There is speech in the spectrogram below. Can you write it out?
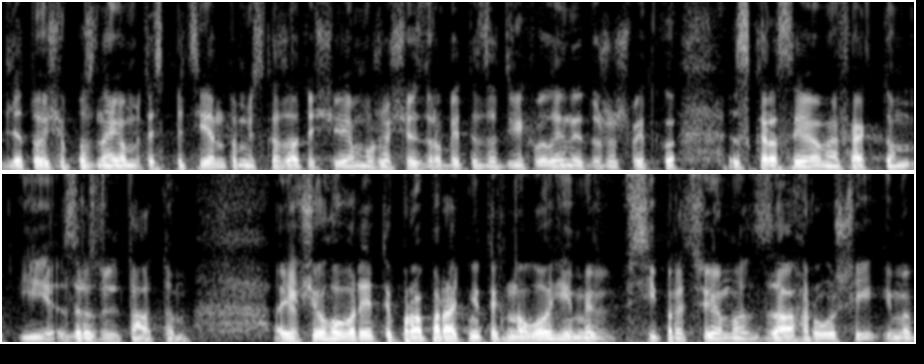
для того, щоб познайомитись з пацієнтом і сказати, що я можу щось зробити за дві хвилини дуже швидко з красивим ефектом і з результатом. А якщо говорити про апаратні технології, ми всі працюємо за гроші, і ми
